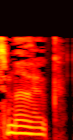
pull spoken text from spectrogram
smoke.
